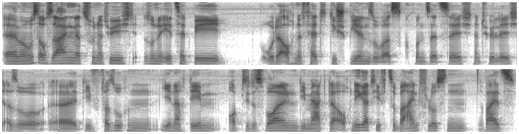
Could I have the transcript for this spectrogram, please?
Äh, man muss auch sagen, dazu natürlich so eine EZB oder auch eine FED, die spielen sowas grundsätzlich natürlich. Also äh, die versuchen, je nachdem, ob sie das wollen, die Märkte auch negativ zu beeinflussen, weil es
